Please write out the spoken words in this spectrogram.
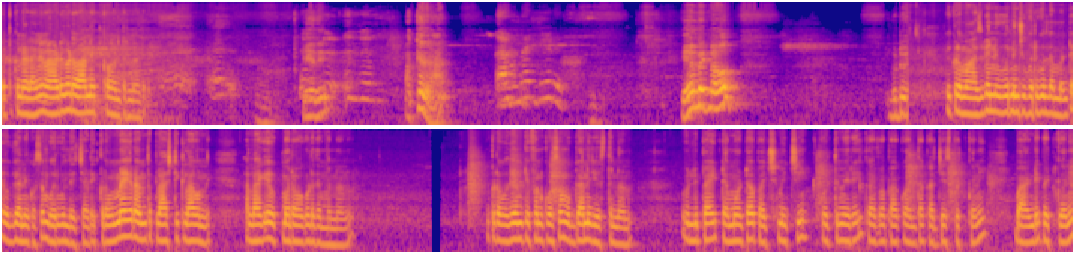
ఎత్తుకున్నాడని వాడు కూడా వాడిని ఎత్తుకోమంటున్నాడు. ఏది? అక్కేదిరా? ఏం పెట్టినావు? బుట్టు. ఇక్కడ మా హస్బెండ్ ఊరు నుంచి బొరుగులు తెమ్మంటే ఉగ్గాని కోసం బొరుగులు తెచ్చాడు. ఇక్కడ ఉన్నాయి కానీ అంత ప్లాస్టిక్ లా ఉన్నాయి. అలాగే ఉప్మా రవ్వ కూడా తెమ్మన్నాను. ఇక్కడ ఉదయం టిఫిన్ కోసం ఉగ్గాని చేస్తున్నాను. ఉల్లిపాయ టమాటో పచ్చిమిర్చి కొత్తిమీర కరివేపాకు అంతా కట్ చేసి పెట్టుకొని బాండి పెట్టుకొని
